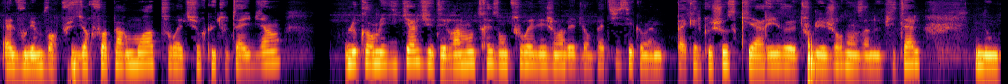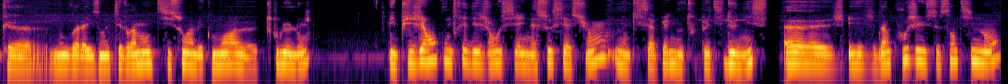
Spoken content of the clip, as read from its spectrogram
Elle voulait me voir plusieurs fois par mois pour être sûre que tout aille bien. Le corps médical, j'étais vraiment très entourée. Les gens avaient de l'empathie. C'est quand même pas quelque chose qui arrive tous les jours dans un hôpital. Donc, euh, donc voilà, ils ont été vraiment petits soins avec moi tout le long. Et puis j'ai rencontré des gens aussi à une association, donc qui s'appelle Nos Tout Petits de Nice. Euh, et d'un coup, j'ai eu ce sentiment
